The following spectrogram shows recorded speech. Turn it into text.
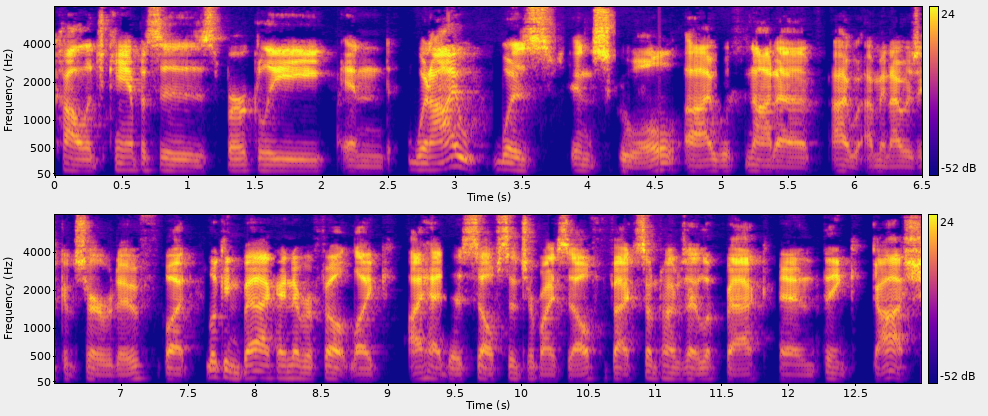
college campuses berkeley. And when i was in school i was not a I, I mean i was a conservative but looking back i never felt like i had to self-censor myself. In fact sometimes i look back and think gosh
